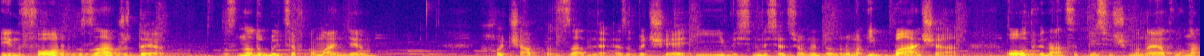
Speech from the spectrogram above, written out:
Інформ завжди знадобиться в команді. Хоча б задля СБЧ і 87-й Донрума, і бача. О, 12 тисяч монет. Вона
